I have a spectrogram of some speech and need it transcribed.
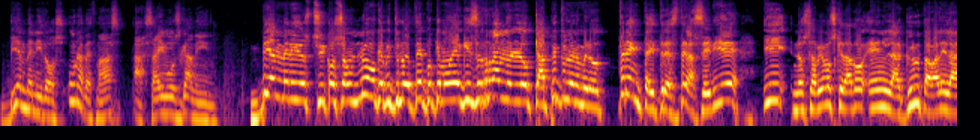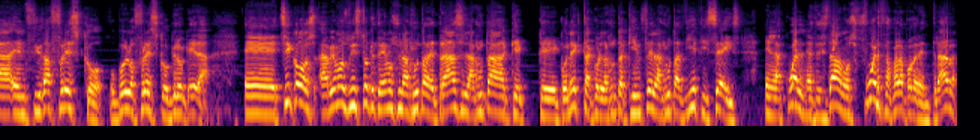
Bienvenidos una vez más a Saimus Gaming. Bienvenidos chicos a un nuevo capítulo de Pokémon X Random, capítulo número 33 de la serie y nos habíamos quedado en la gruta, ¿vale? En Ciudad Fresco, o Pueblo Fresco creo que era eh, chicos, habíamos visto que tenemos una ruta detrás, la ruta que, conecta con la ruta 15, la ruta 16, en la cual necesitábamos fuerza para poder entrar,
